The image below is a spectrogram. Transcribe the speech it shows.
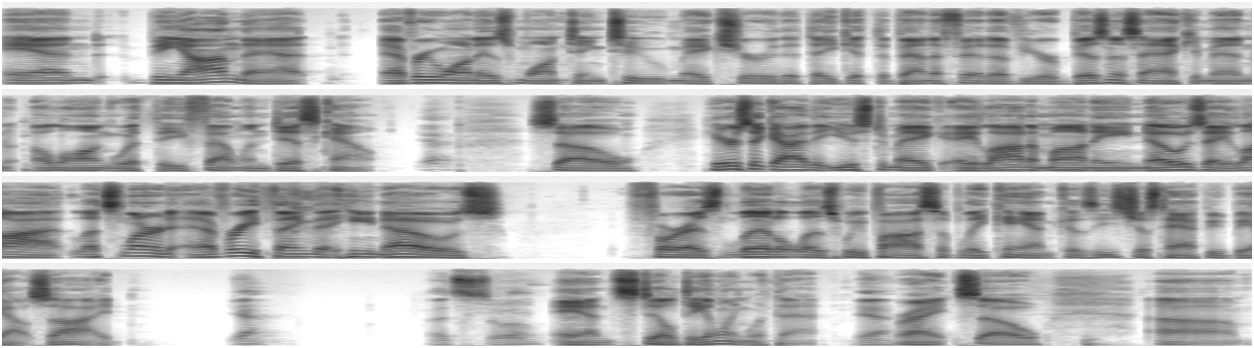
And beyond that, everyone is wanting to make sure that they get the benefit of your business acumen along with the felon discount. Yeah. So here's a guy that used to make a lot of money, knows a lot. Let's learn everything that he knows for as little as we possibly can because he's just happy to be outside. Yeah. That's well. And still dealing with that. Yeah. Right. So, um,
